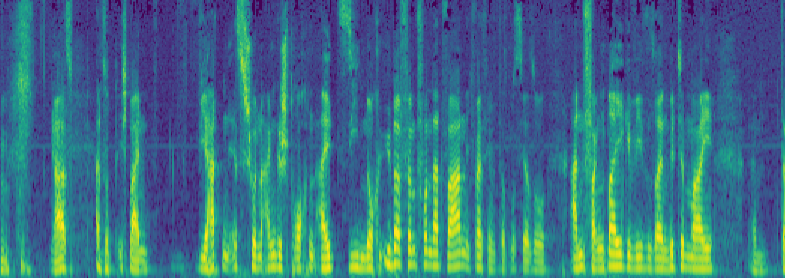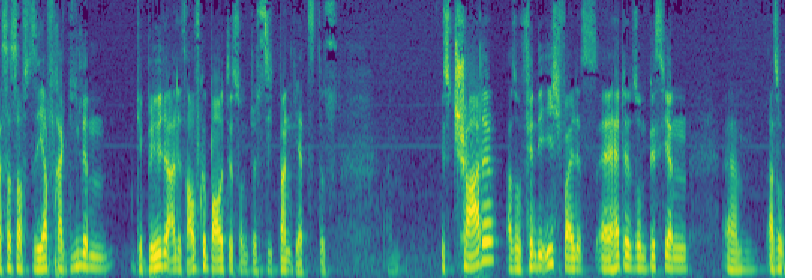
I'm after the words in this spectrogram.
ja, also ich meine, wir hatten es schon angesprochen, als sie noch über 500 waren. Ich weiß nicht, das muss ja so Anfang Mai gewesen sein, Mitte Mai, ähm, dass das auf sehr fragilem Gebilde alles aufgebaut ist und das sieht man jetzt. Das ähm, ist schade, also finde ich, weil es äh, hätte so ein bisschen ähm, also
